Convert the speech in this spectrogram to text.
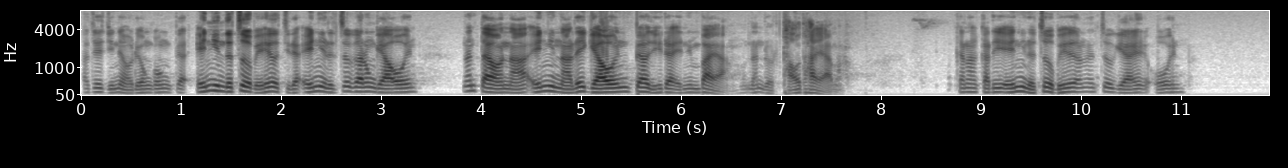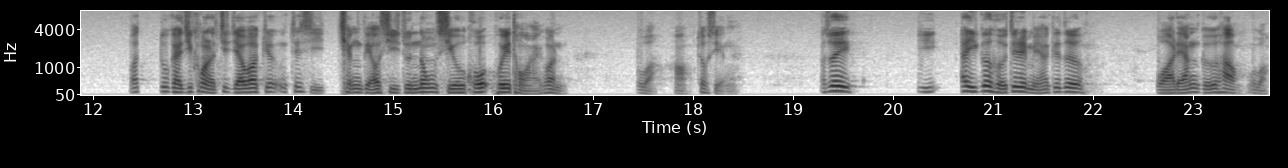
啊，这真正有两讲，个烟瘾都做袂好，一个烟瘾都做甲拢咬烟。咱台湾若烟瘾若咧咬烟，表示迄个烟瘾歹啊，咱就淘汰啊嘛。敢若家己烟瘾都做袂好，咱做起来乌烟。我拄开始看了即只，我叫这是清朝时阵拢烧火火炭诶款，有无？吼，足成的。啊，所以伊啊，伊个号即个名叫做瓦良格号，有无？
